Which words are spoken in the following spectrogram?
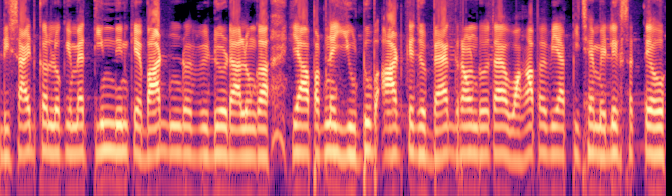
डिसाइड कर लो कि मैं तीन दिन के बाद वीडियो डालूँगा, या आप अपने यूट्यूब आर्ट के जो बैकग्राउंड होता है, वहाँ पर भी आप पीछे में लिख सकते हो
